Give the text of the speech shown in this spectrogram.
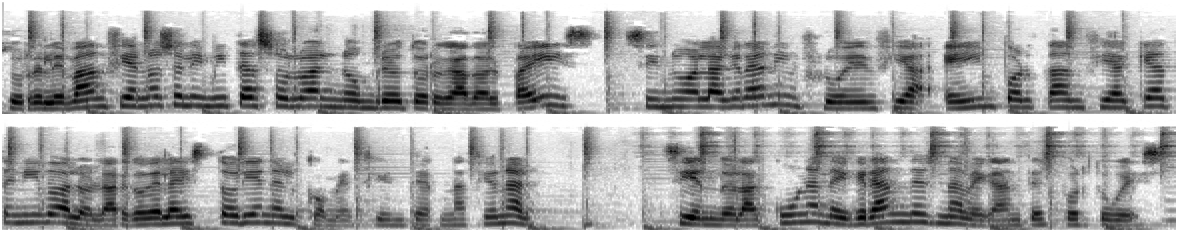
Su relevancia no se limita solo al nombre otorgado al país, sino a la gran influencia e importancia que ha tenido a lo largo de la historia en el comercio internacional, siendo la cuna de grandes navegantes portugueses.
